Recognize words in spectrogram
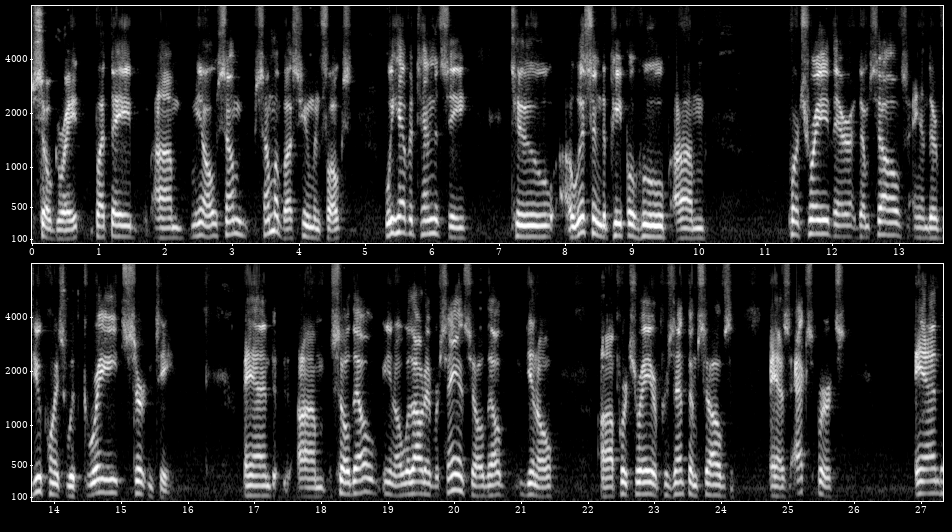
so great, but they, um, you know, some some of us human folks, we have a tendency to listen to people who um, portray their themselves and their viewpoints with great certainty. And um, so they'll, you know, without ever saying so, they'll, you know, uh, portray or present themselves as experts. And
